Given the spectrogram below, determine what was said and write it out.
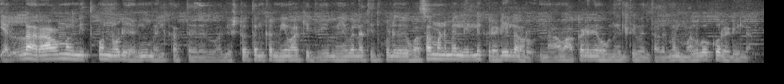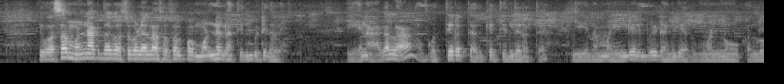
ಎಲ್ಲ ಆರಾಮಾಗಿ ನಿಂತ್ಕೊಂಡು ನೋಡಿ ಹೆಂಗೆ ಮೆಲ್ಕಾಗ್ತಾ ಇದೆ ಇವಾಗ ಎಷ್ಟೋ ತನಕ ಮೇವು ಹಾಕಿದ್ವಿ, ಮೇವೆಲ್ಲ ತಿಂದ್ಕೊಂಡಿದ್ದೀವಿ ಹೊಸ ಮಣ್ಣು ಮೇಲೆ ನಿಲ್ಲಕ್ಕೆ ರೆಡಿ ಇಲ್ಲ ಅವರು. ನಾವು ಆ ಕಡೆನೇ ಹೋಗಿ ನಿಲ್ತೀವಿ ಅಂತ. ಅದ್ರ ಮೇಲೆ ಮಲ್ಗೋಕ್ಕೂ ರೆಡಿ ಇಲ್ಲ. ಈ ಹೊಸ ಮಣ್ಣು ಹಾಕಿದಾಗ ಹಸುಗಳೆಲ್ಲ ಸ್ವಲ್ಪ ಸ್ವಲ್ಪ ಮಣ್ಣೆಲ್ಲ ತಿಂದ್ಬಿಟ್ಟಿದ್ದಾವೆ ಏನಾಗಲ್ಲ ಗೊತ್ತಿರುತ್ತೆ, ಅದಕ್ಕೆ ತಿಂದಿರುತ್ತೆ. ಈ ನಮ್ಮ ಇಂಡಿಯನ್ ಬ್ರೀಡ್ ಹಾಗೆ ಅದು. ಮಣ್ಣು, ಕಲ್ಲು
